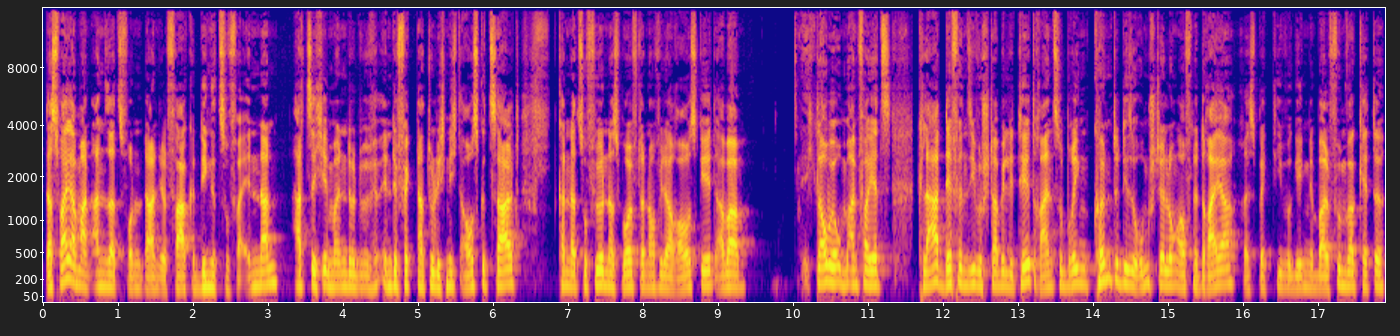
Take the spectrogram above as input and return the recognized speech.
Das war ja mal ein Ansatz von Daniel Farke, Dinge zu verändern. Hat sich im Endeffekt natürlich nicht ausgezahlt. Kann dazu führen, dass Wolf dann auch wieder rausgeht. Aber ich glaube, um einfach jetzt klar defensive Stabilität reinzubringen, könnte diese Umstellung auf eine Dreier, respektive gegen den Ball Fünferkette,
